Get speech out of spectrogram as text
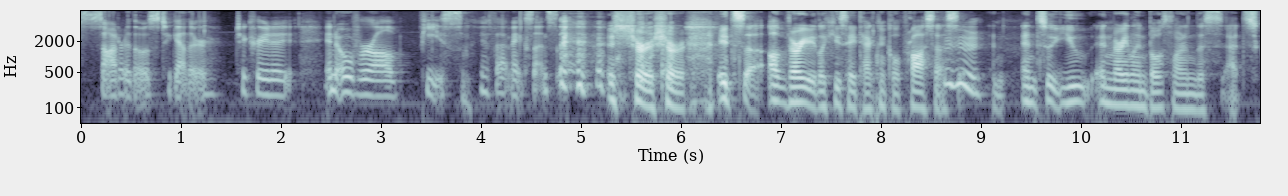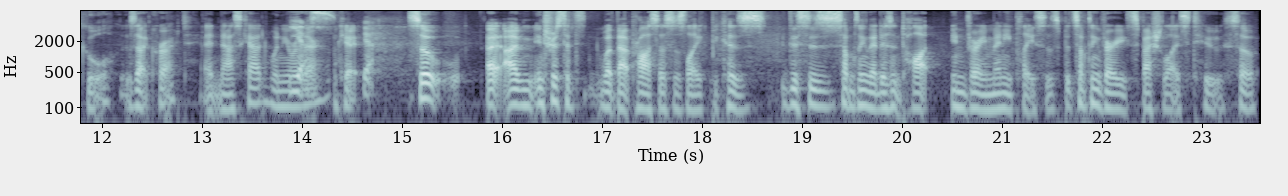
solder those together to create a, an overall piece, if that makes sense. sure, sure. It's a, a, very, like you say, technical process. Mm-hmm. And, and, so you and Mary Lynn both learned this at school, is that correct? At NSCAD when you were yes. there? Okay. Yeah. So I, am interested what that process is like because this is something that isn't taught in very many places, but something very specialized too. So,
